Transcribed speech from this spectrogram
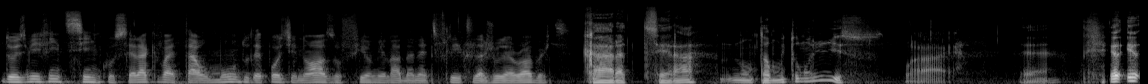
2025, será que vai estar O Mundo Depois de Nós, o filme lá da Netflix, da Julia Roberts? Cara, será? Não tá muito longe disso. Uai. Eu- eu-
